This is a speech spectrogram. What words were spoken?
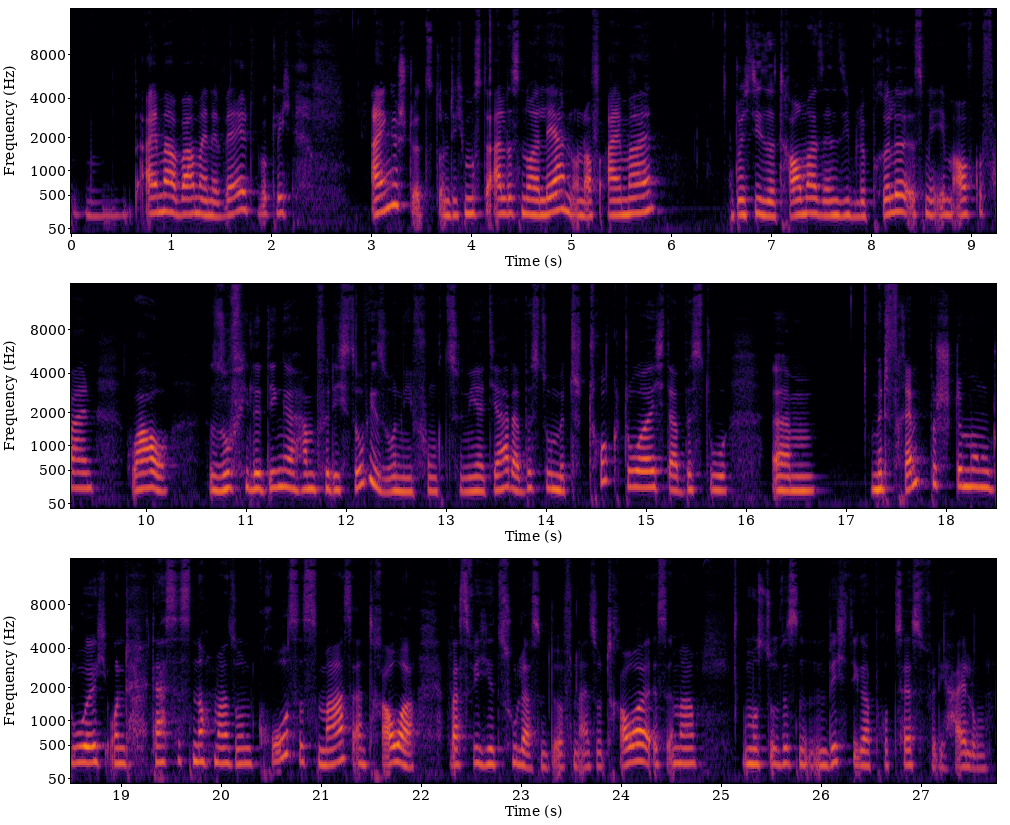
einmal war meine Welt wirklich eingestürzt und ich musste alles neu lernen und auf einmal durch diese traumasensible Brille ist mir eben aufgefallen, wow, so viele Dinge haben für dich sowieso nie funktioniert. Ja, da bist du mit Druck durch, da bist du ähm, mit Fremdbestimmung durch und das ist nochmal so ein großes Maß an Trauer, was wir hier zulassen dürfen. Also Trauer ist immer, musst du wissen, ein wichtiger Prozess für die Heilung.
